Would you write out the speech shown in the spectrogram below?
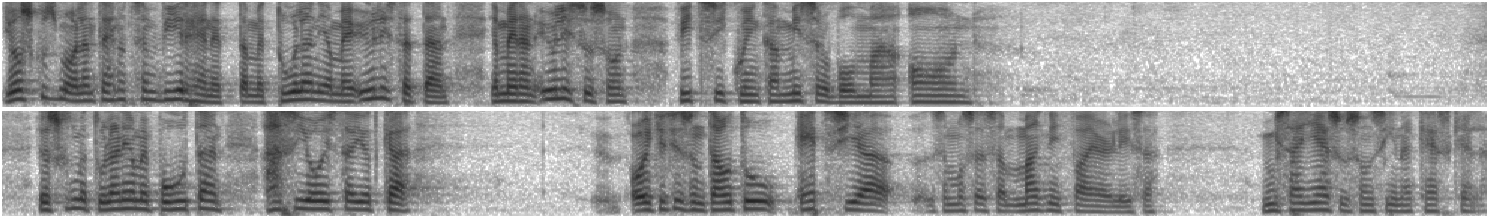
Joskus me olemme tehnyt sen virheen, että me tulen ja me ylistetään, ja meidän ylistys on, vitsi kuinka miserable mä oon. Joskus me tulen ja me puhutaan asioista, jotka oikeasti sun tautuu etsiä semmoisessa magnifier-lisä, missä Jeesus on siinä keskellä.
